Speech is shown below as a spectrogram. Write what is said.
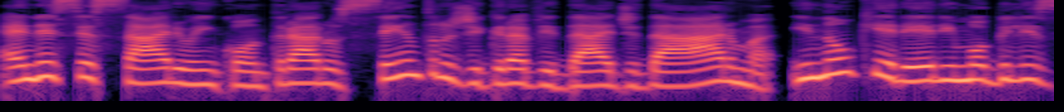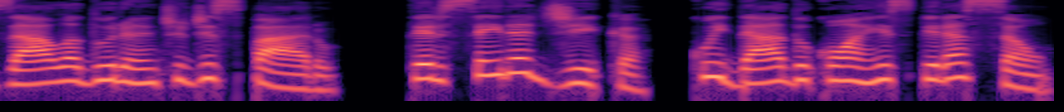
É necessário encontrar o centro de gravidade da arma e não querer imobilizá-la durante o disparo. Terceira dica: cuidado com a respiração.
